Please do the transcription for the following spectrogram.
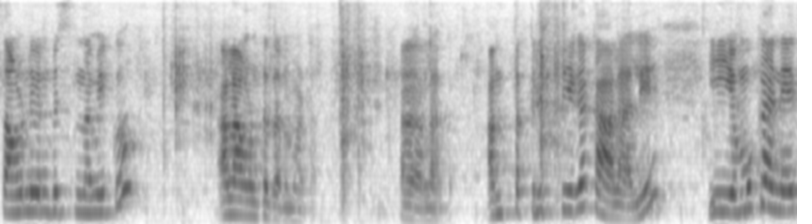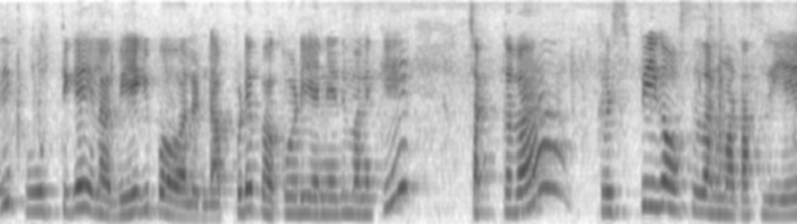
సౌండ్ వినిపిస్తుందా మీకు? అలా ఉంటుంది అనమాట అలాగా. అంత క్రిస్పీగా కాలాలి. ఈ ఎముక అనేది పూర్తిగా ఇలా వేగిపోవాలండి. అప్పుడే పకోడీ అనేది మనకి చక్కగా క్రిస్పీగా వస్తుంది అనమాట అసలు ఏ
